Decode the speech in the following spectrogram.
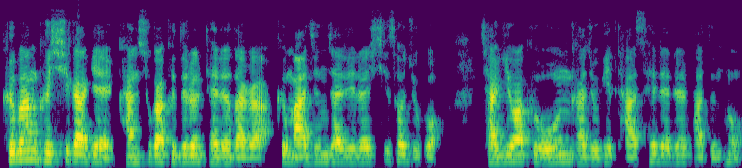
그 밤 그 시각에 간수가 그들을 데려다가 그 맞은 자리를 씻어주고 자기와 그 온 가족이 다 세례를 받은 후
